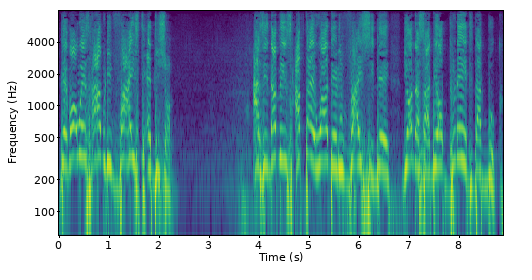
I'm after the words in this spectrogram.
they've always have revised edition. As in, that means after a while they revise it, they, the other side, they upgrade that book.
